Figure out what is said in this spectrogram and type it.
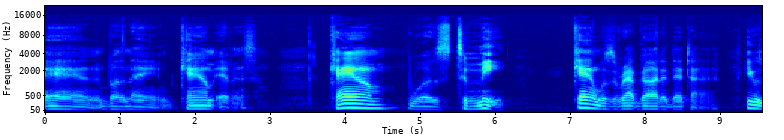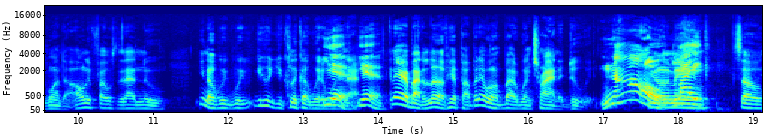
and a brother named Cam Evans. Cam was to me, Cam was the rap god at that time. He was one of the only folks that I knew. You know, we, we you, you click up with and Yeah, whatnot. yeah. And everybody loved hip hop, but everybody wasn't trying to do it. No, You know what I mean? like so,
